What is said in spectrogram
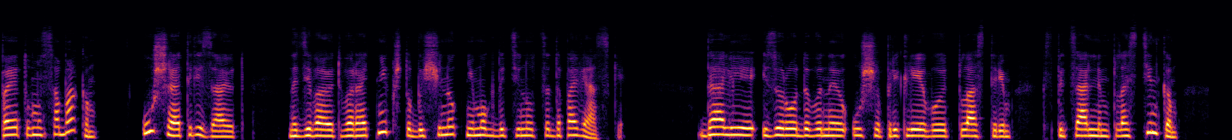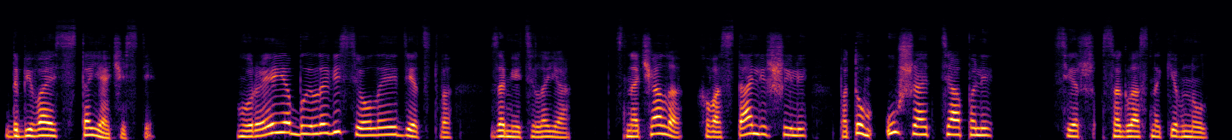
Поэтому собакам уши отрезают, надевают воротник, чтобы щенок не мог дотянуться до повязки. Далее изуродованные уши приклеивают пластырем к специальным пластинкам, добиваясь стоячести. «У Рея было веселое детство», — заметила я. «Сначала хвоста лишили, потом уши оттяпали, Серж согласно кивнул.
